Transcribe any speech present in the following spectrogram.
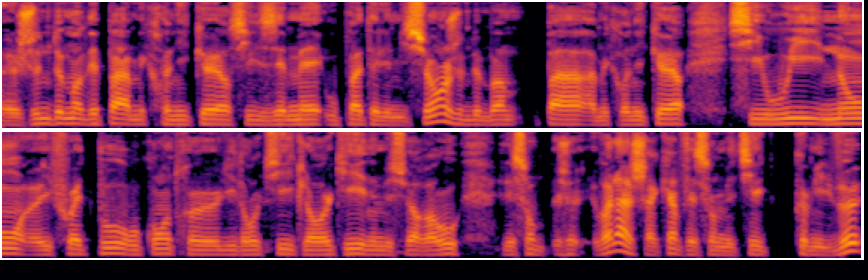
Euh, je ne demandais pas à mes chroniqueurs s'ils aimaient ou pas telle émission. Je ne demande pas à mes chroniqueurs si oui, non, euh, il faut être pour ou contre euh, l'hydroxychloroquine et Monsieur Raoult. Les son- je- voilà, chacun fait son métier comme il veut.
